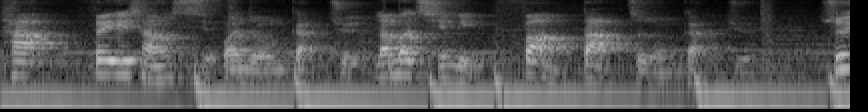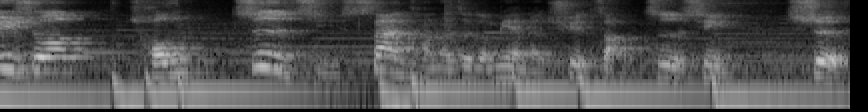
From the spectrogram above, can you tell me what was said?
他非常喜欢这种感觉。那么，请你放大这种感觉。所以说，从自己擅长的这个面呢去找自信，是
